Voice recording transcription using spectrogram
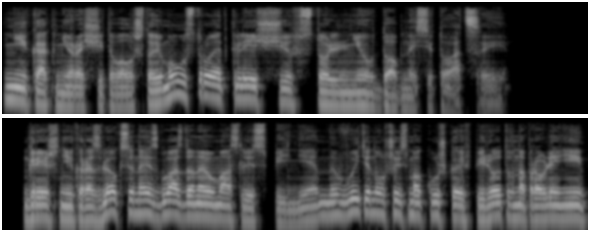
Никак не рассчитывал, что ему устроят клещи в столь неудобной ситуации. Грешник разлегся на изгвазданной в масле спине, вытянувшись макушкой вперед в направлении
